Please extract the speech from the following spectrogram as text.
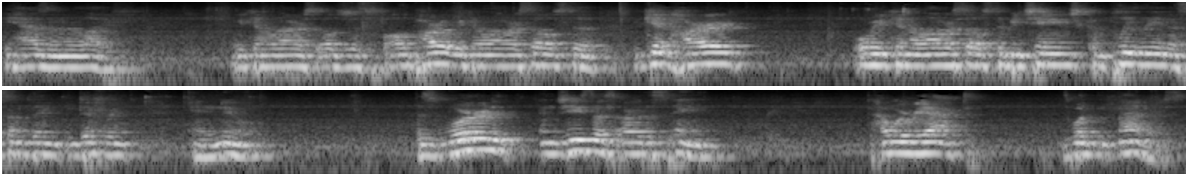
He has on our life. We can allow ourselves to just fall apart. We can allow ourselves to get hard or we can allow ourselves to be changed completely into something different and new. His Word and Jesus are the same. How we react is what matters.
